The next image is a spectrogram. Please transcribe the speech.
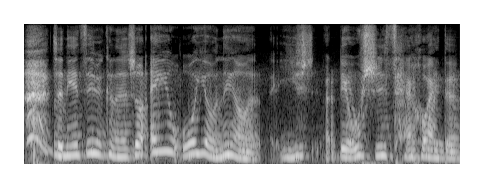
整年子女可能说：“哎，我有那种遗失流失在外的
